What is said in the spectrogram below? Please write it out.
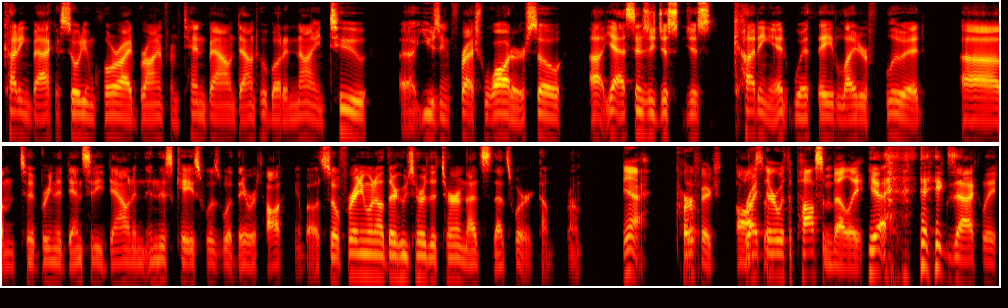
cutting back a sodium chloride brine from ten pound down to about a nine two uh, using fresh water. So uh, yeah, essentially just just cutting it with a lighter fluid um, to bring the density down. And in this case, was what they were talking about. So for anyone out there who's heard the term, that's that's where it comes from. Yeah, perfect. Right awesome. there with the possum belly. Yeah, exactly.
